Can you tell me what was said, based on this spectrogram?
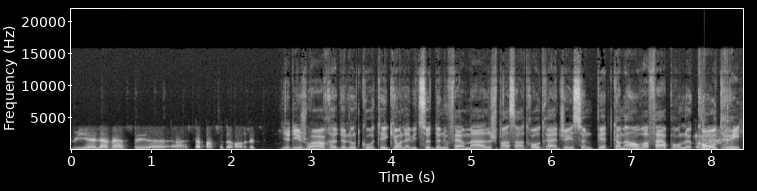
puis euh, l'avant, c'est, euh, à partir de vendredi. Il y a des joueurs de l'autre côté qui ont l'habitude de nous faire mal. Je pense entre autres à Jason Pitt. Comment on va faire pour le contrer?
